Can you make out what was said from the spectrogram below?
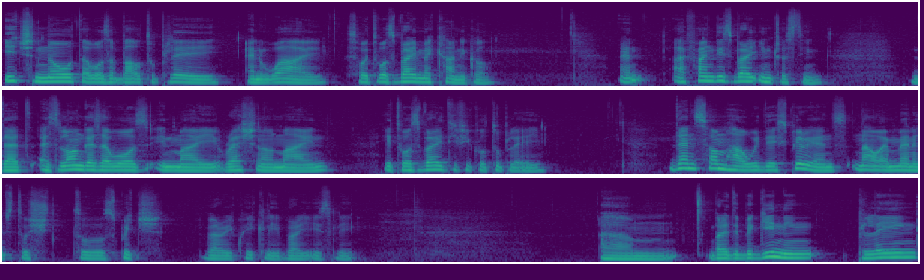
each note I was about to play and why. So it was very mechanical. And I find this very interesting that as long as I was in my rational mind, it was very difficult to play. Then somehow with the experience, now I managed to, sh- to switch very quickly, very easily. Um, but at the beginning, playing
